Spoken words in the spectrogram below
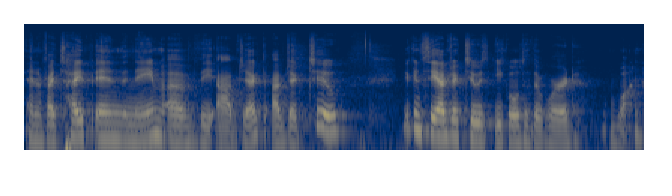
And if I type in the name of the object, object 2, you can see object 2 is equal to the word 1.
